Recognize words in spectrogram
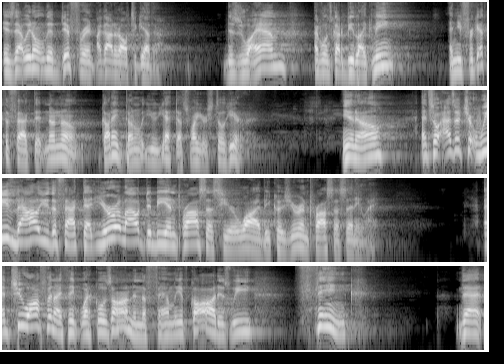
is that we don't live different. I got it all together. This is who I am. Everyone's got to be like me. And you forget the fact that no, no, God ain't done with you yet. That's why you're still here. You know? And so, as a church, we value the fact that you're allowed to be in process here. Why? Because you're in process anyway. And too often, I think what goes on in the family of God is we think that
